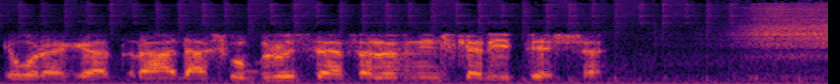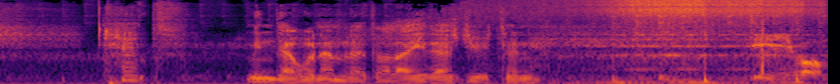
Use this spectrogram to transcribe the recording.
Jó reggelt. Ráadásul Brüsszel felől nincs kerítése. Hát, mindenhol nem lehet aláírás gyűjteni. Így van.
